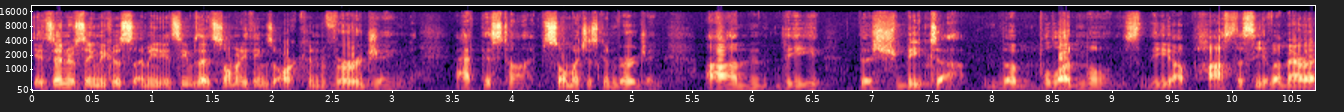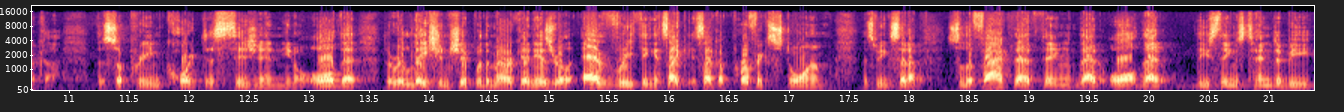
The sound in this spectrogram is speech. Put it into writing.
it's interesting because I mean, it seems that so many things are converging at this time. So much is converging. Um, the the Shemitah, the blood moons, the apostasy of America, the Supreme Court decision, you know, all the, the relationship with America and Israel, everything. It's like it's like a perfect storm that's being set up. So the fact that thing that all that these things tend to be,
